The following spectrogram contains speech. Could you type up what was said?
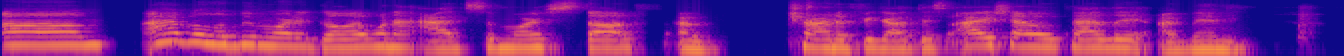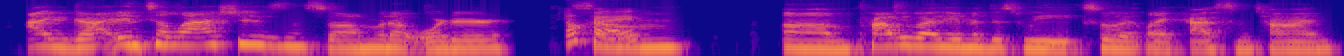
Um, I have a little bit more to go. I want to add some more stuff. I'm trying to figure out this eyeshadow palette. I've been, I got into lashes, and so I'm gonna order Okay. some, um, probably by the end of this week, so it like has some time.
